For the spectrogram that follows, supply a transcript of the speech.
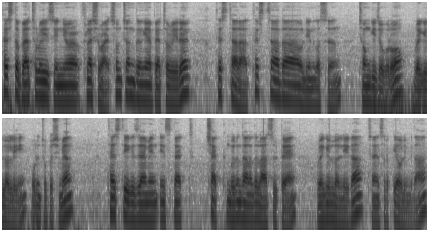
Test the batteries in your flashlight. 손전등의 배터리를 테스트하라. 테스트하다 올리는 것은 정기적으로 regularly 오른쪽 보시면 test, examine, inspect, check 뭐 이런 단어들 나왔을 때 regularly가 자연스럽게 어울립니다.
